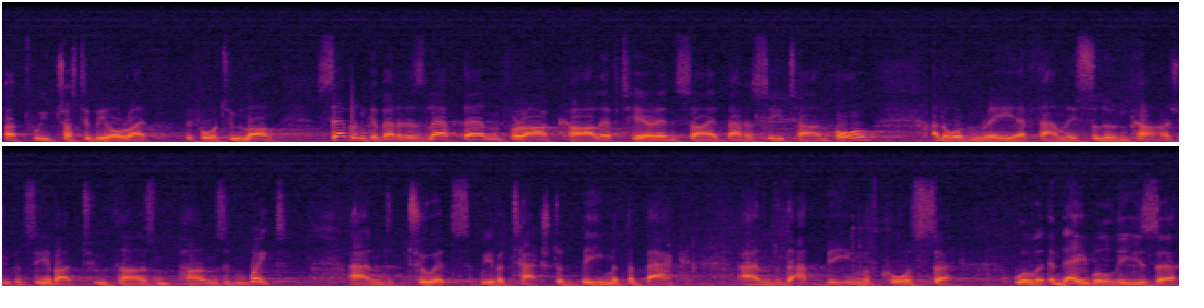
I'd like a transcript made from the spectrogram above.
But we trust he'll be all right before too long. Seven competitors left then for our car lift here inside Battersea Town Hall. An ordinary uh, family saloon car, as you can see, about 2,000 pounds in weight. And to it, we've attached a beam at the back. And that beam, of course, uh, will enable these uh,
